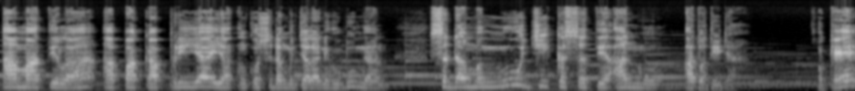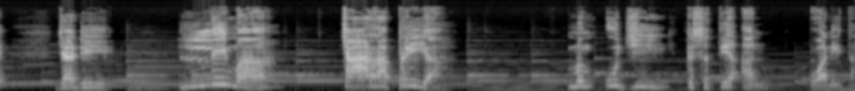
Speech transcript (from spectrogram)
amatilah apakah pria yang engkau sedang menjalani hubungan sedang menguji kesetiaanmu atau tidak. Oke, jadi lima cara pria menguji kesetiaan wanita.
